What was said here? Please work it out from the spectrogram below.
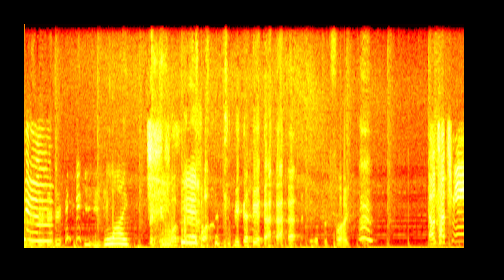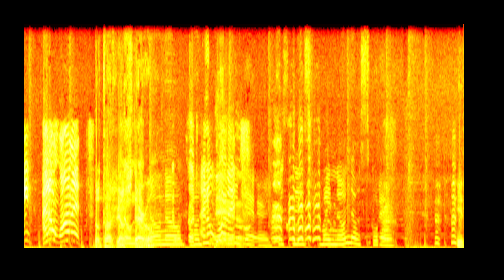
dude. Like, what the fuck? What the fuck? Don't touch me! I don't want it! don't touch me, I'm No, no, sterile. No, no, Don't touch don't I don't do want that it. there. This is my no-no square. You-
